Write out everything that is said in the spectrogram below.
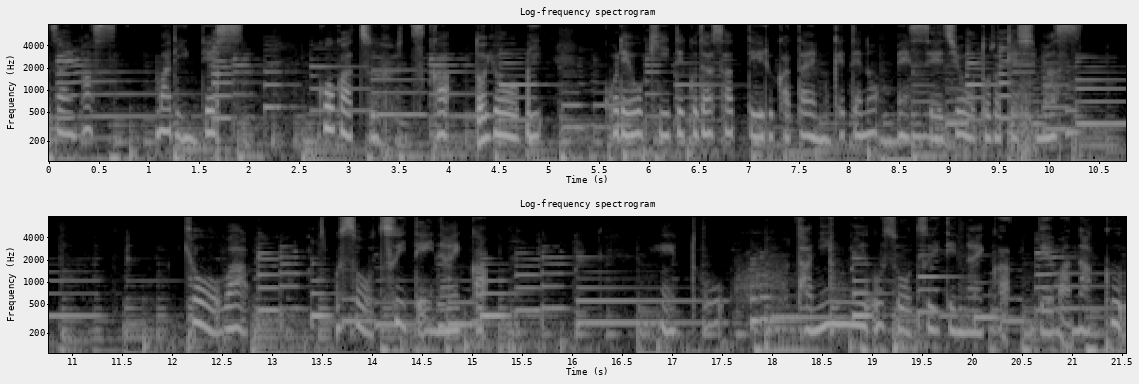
ございます。マリンです。5月2日土曜日これを聞いてくださっている方へ向けてのメッセージをお届けします。今日は嘘をついていないか。えっ、ー、と他人に嘘をついていないかではなく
